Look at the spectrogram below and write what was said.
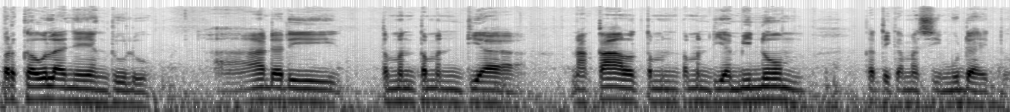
pergaulannya yang dulu. Ada di teman-teman dia nakal, teman-teman dia minum ketika masih muda itu.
